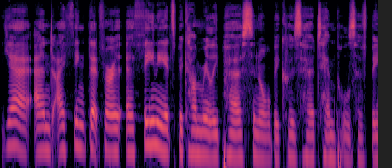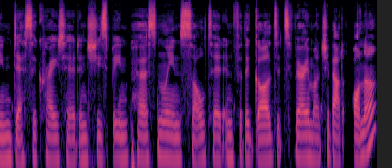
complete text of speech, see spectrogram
yeah, and I think that for Athena, it's become really personal because her temples have been desecrated and she's been personally insulted. And for the gods, it's very much about honor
